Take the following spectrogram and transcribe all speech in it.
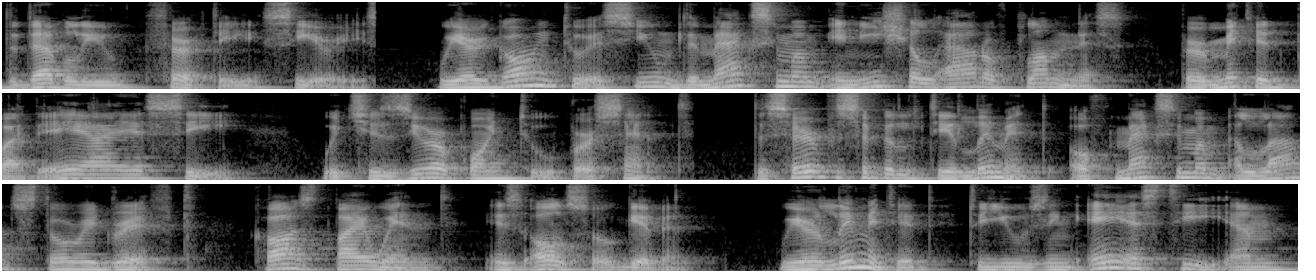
the W30 series. We are going to assume the maximum initial out of plumbness permitted by the AISC, which is 0.2%. The serviceability limit of maximum allowed story drift caused by wind is also given. We are limited to using ASTM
